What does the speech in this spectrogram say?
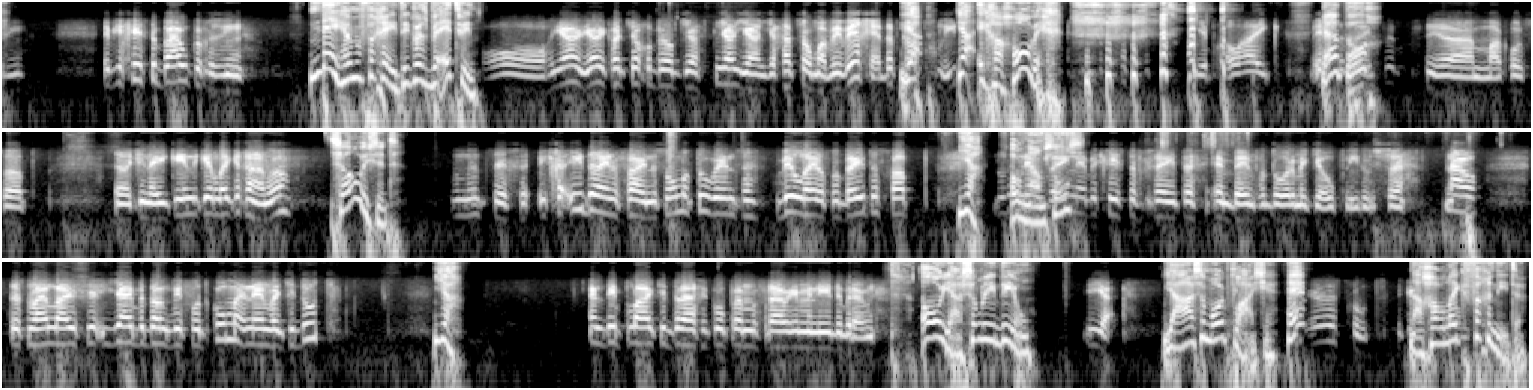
Heb je gisteren Bouke gezien? Nee, helemaal vergeten. Ik was bij Edwin. Oh, ja, ja, ik had jou gebeld, ja. Ja, ja, je gaat zomaar weer weg, hè? Dat kan Ja, toch niet? ja, ik ga gewoon weg. Je hebt gelijk. Ja, toch? Ja, makkelijk zat. als je naar je kinderen kan lekker gaan hoor. Zo is het. Ik zeggen. Ik ga iedereen een fijne zondag toewensen. Wil heel veel beterschap. Ja, ook namens ons. heb ik gisteren vergeten. En Ben van Doren met Jopie. Dus eh, nou, dat is mijn lijstje. Jij bedankt weer voor het komen en, wat je doet. Ja. En dit plaatje draag ik op aan mevrouw en meneer De Bruin. Oh ja, Celine de Jong. Ja, Ja, is een mooi plaatje, hè? ja, dat is goed. Ik Nou, gaan we lekker van genieten.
